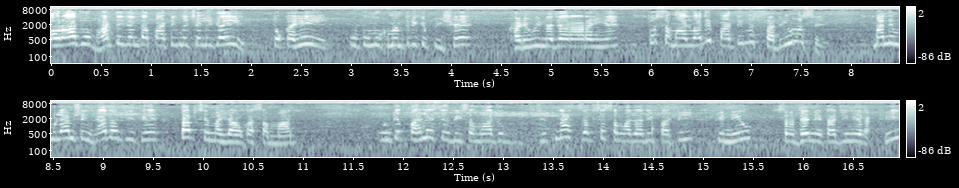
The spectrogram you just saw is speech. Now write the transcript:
और आज वो भारतीय जनता पार्टी में चली गई तो कहीं उप मुख्यमंत्री के पीछे खड़ी हुई नज़र आ रही हैं। तो समाजवादी पार्टी में सदियों से माननीय मुलायम सिंह यादव जी थे तब से महिलाओं का सम्मान। उनके पहले से भी समाज जितना जब से समाजवादी पार्टी की नींव श्रद्धेय नेताजी ने रखी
